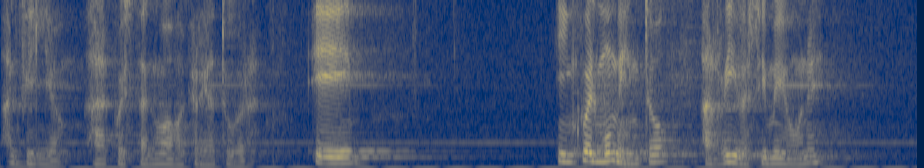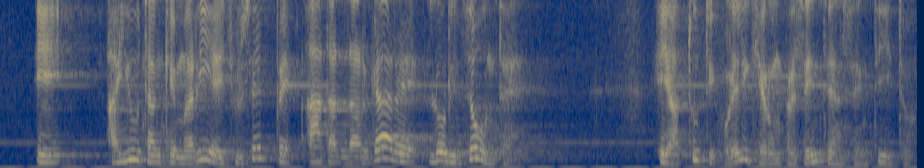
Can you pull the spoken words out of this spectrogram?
al figlio, a questa nuova creatura. E in quel momento arriva Simeone e aiuta anche Maria e Giuseppe ad allargare l'orizzonte e a tutti quelli che erano presenti e hanno sentito,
